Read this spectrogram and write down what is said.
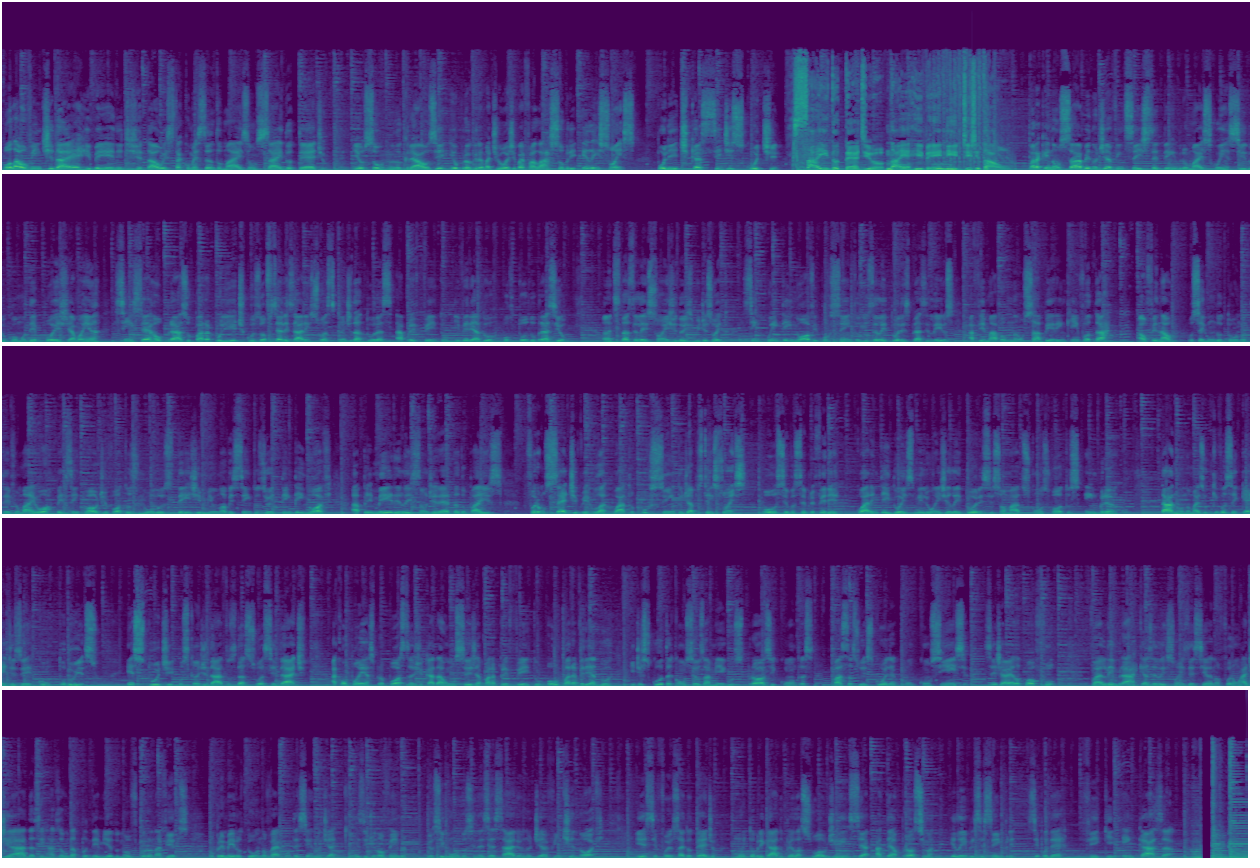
Olá, ouvinte da RBN Digital, está começando mais um Sai do Tédio. Eu sou Nuno Krause e o programa de hoje vai falar sobre eleições. Política se discute. Sai do Tédio, na RBN Digital. Para quem não sabe, no dia 26 de setembro, mais conhecido como depois de amanhã, se encerra o prazo para políticos oficializarem suas candidaturas a prefeito e vereador por todo o Brasil. Antes das eleições de 2018, 59% dos eleitores brasileiros afirmavam não saber em quem votar. Ao final, o segundo turno teve o maior percentual de votos nulos desde 1989, a primeira eleição direta do país foram 7,4% de abstenções, ou, se você preferir, 42 milhões de eleitores se somados com os votos em branco. Tá, Nuno, mas o que você quer dizer com tudo isso? Estude os candidatos da sua cidade. Acompanhe as propostas de cada um, seja para prefeito ou para vereador, e discuta com os seus amigos prós e contras. Faça sua escolha com consciência, seja ela qual for. Vale lembrar que as eleições desse ano foram adiadas em razão da pandemia do novo coronavírus. O primeiro turno vai acontecer no dia 15 de novembro e o segundo, se necessário, no dia 29. Esse foi o Sai do Tédio. Muito obrigado pela sua audiência. Até a próxima e lembre-se sempre, se puder, fique em casa.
